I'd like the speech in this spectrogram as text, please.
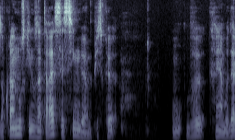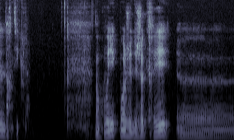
Donc là, nous, ce qui nous intéresse, c'est single, puisque on veut créer un modèle d'article. Donc vous voyez que moi j'ai déjà créé euh,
